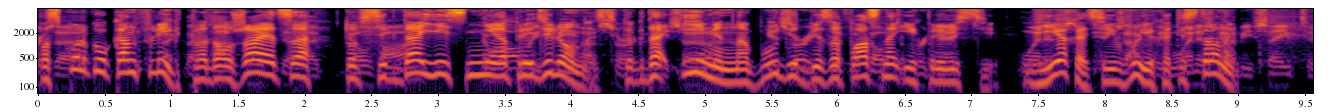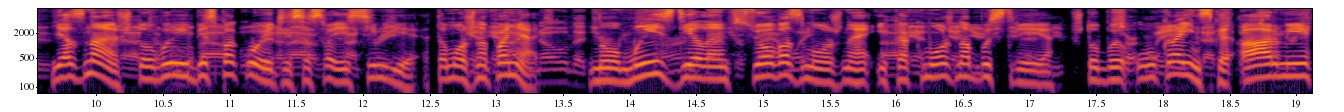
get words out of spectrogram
Поскольку конфликт продолжается, то всегда есть неопределенность, когда именно будет безопасно их привести, въехать и выехать из страны. Я знаю, что вы беспокоитесь о своей семье, это можно понять, но мы сделаем все возможное и как можно быстрее, чтобы у украинской армии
